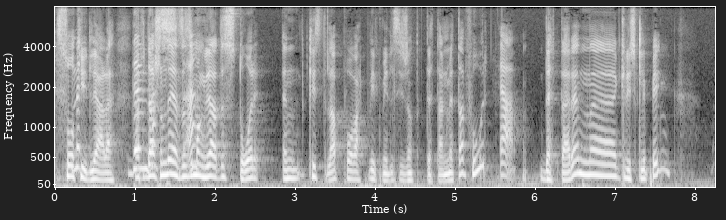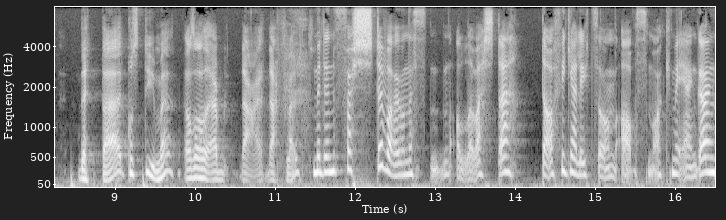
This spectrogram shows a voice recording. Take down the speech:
Så Men tydelig er det. Det er, det er som det eneste som mangler, er at det står en klisterlapp på hvert virkemiddel sier sånn Dette er en metafor. Ja. Dette er en uh, kryssklipping. Dette er kostyme. Altså, det det er, det er flaut. Men den første var jo nesten den aller verste. Da fikk jeg litt sånn avsmak med en gang.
